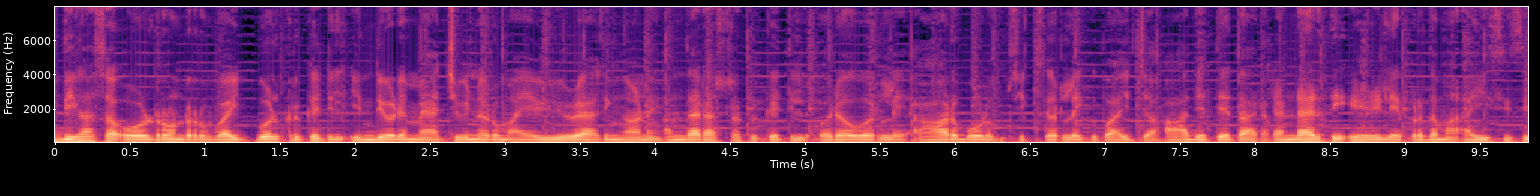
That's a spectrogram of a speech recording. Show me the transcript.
ഇതിഹാസ ഓൾറൗണ്ടറും വൈറ്റ് ബോൾ ക്രിക്കറ്റിൽ ഇന്ത്യയുടെ മാച്ച് വിന്നറുമായ യുവരാജ് ആണ് അന്താരാഷ്ട്ര ക്രിക്കറ്റിൽ ഒരു ഓവറിലെ ആറ് ബോളും സിക്സറിലേക്ക് പായിച്ച ആദ്യത്തെ താരം. രണ്ടായിരത്തി ഏഴിലെ പ്രഥമ I C C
